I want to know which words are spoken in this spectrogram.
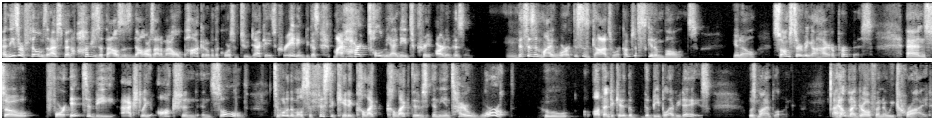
And these are films that I've spent hundreds of thousands of dollars out of my own pocket over the course of two decades creating because my heart told me I need to create artivism. Mm. This isn't my work. This is God's work. I'm just skin and bones, you know. So I'm serving a higher purpose. And so for it to be actually auctioned and sold to one of the most sophisticated collect- collectives in the entire world who authenticated the, the people every days was mind blowing. I held my girlfriend and we cried.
